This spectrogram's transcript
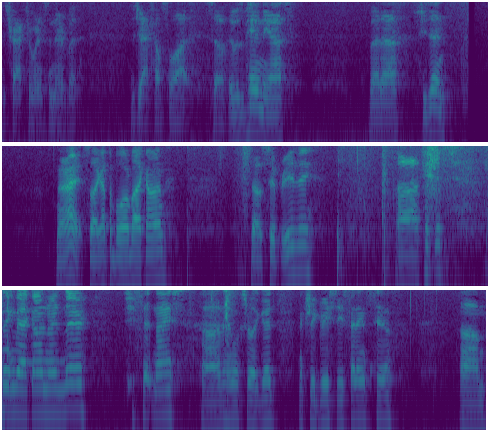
the tractor when it's in there, but the jack helps a lot. So it was a pain in the ass, but uh, she's in. All right, so I got the blower back on. That was super easy. Uh, put this thing back on right in there. She fit nice. Uh, everything looks really good. Make sure you grease these fittings too. Um,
